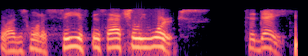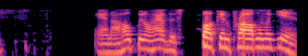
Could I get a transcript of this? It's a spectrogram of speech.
So I just want to see if this actually works today. And I hope we don't have this fucking problem again.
